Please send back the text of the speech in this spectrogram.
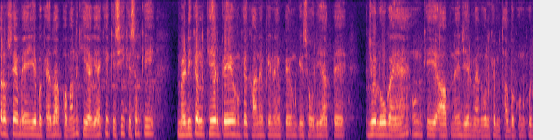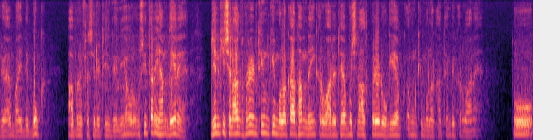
तरफ़ से हमें ये बाकायदा पाबंद किया गया कि किसी किस्म की मेडिकल केयर पे, उनके खाने पीने पे, उनकी सहूलियात पे जो लोग आए हैं, उनकी आपने जेल मैनुअल के मुताबिक उनको जो है बाई द बुक आपने फैसिलिटीज़ देनी है और उसी तरह ही हम दे रहे हैं। जिनकी शनाख्त परेड थी, उनकी मुलाकात हम नहीं करवा रहे थे। अब शनाख्त परेड होगी, अब उनकी मुलाकातें भी करवा रहे हैं। तो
